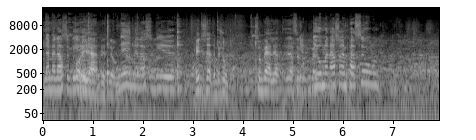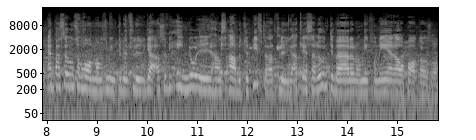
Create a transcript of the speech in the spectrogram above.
nej men alltså det är ju... jävligt lugnt. Nej men alltså det är ju... kan ju inte säga att en person som väljer att... Alltså, Jo men alltså en person... En person som honom som inte vill flyga, alltså det ingår ju i hans arbetsuppgifter att flyga, att resa runt i världen och missionera och prata och så.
